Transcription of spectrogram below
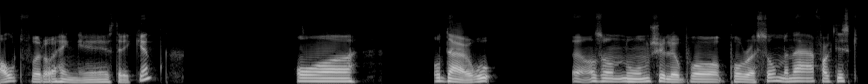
alt for å henge i strikken. Og, og det er jo Altså, noen skylder jo på, på Russell, men det er faktisk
